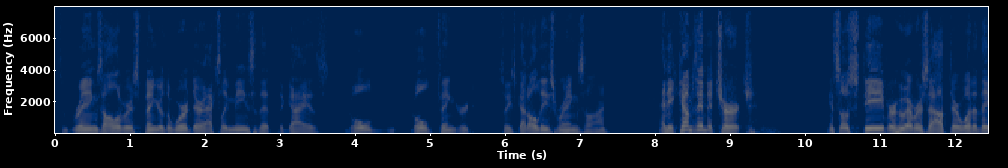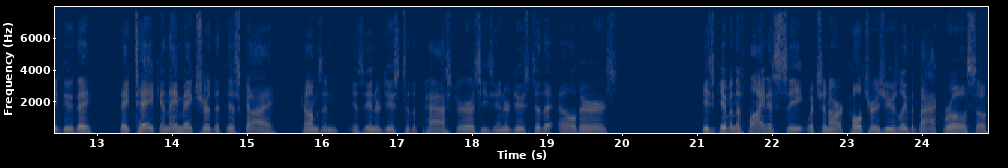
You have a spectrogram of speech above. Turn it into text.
some rings all over his finger. The word there actually means that the guy is gold gold fingered. So he's got all these rings on. And he comes into church. And so Steve or whoever's out there, what do they do? They they take and they make sure that this guy comes and is introduced to the pastors, he's introduced to the elders. He's given the finest seat, which in our culture is usually the back row. So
